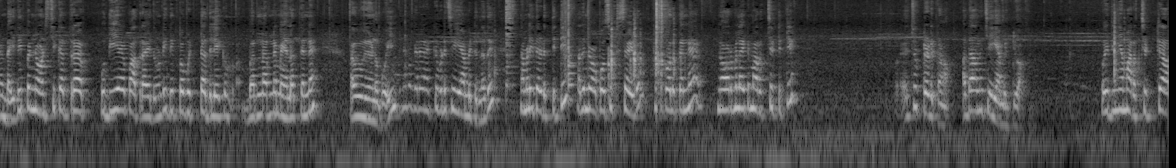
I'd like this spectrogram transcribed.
കണ്ട? ഇതിപ്പോൾ നോൺ സ്റ്റിക്ക് അത്ര പുതിയ പാത്രമായതുകൊണ്ട് ഇതിപ്പോൾ വിട്ട് അതിലേക്ക് ബർണറിന്റെ മേലെ തന്നെ അത് വീണ് പോയി ഇതിന് പകരം എനിക്ക് ഇവിടെ ചെയ്യാൻ പറ്റുന്നത് നമ്മൾ ഇത് എടുത്തിട്ട് അതിന്റെ ഓപ്പോസിറ്റ് സൈഡും ഇതുപോലെ തന്നെ നോർമലായിട്ട് മറിച്ചിട്ടിട്ട് ചുട്ടെടുക്കണം. അതാണ് ചെയ്യാൻ പറ്റുക. അപ്പോൾ ഇത് ഞാൻ മറച്ചിട്ട് ആ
